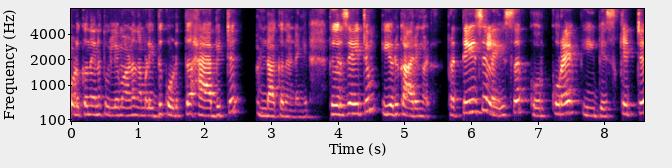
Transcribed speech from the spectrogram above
കൊടുക്കുന്നതിന് തുല്യമാണ് നമ്മൾ ഇത് കൊടുത്ത് ഹാബിറ്റ് ഉണ്ടാക്കുന്നുണ്ടെങ്കിൽ. തീർച്ചയായിട്ടും ഈ ഒരു കാര്യങ്ങൾ. പ്രത്യേകിച്ച് ലേസ് കുർക്കുറെ ഈ ബിസ്ക്കറ്റ്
